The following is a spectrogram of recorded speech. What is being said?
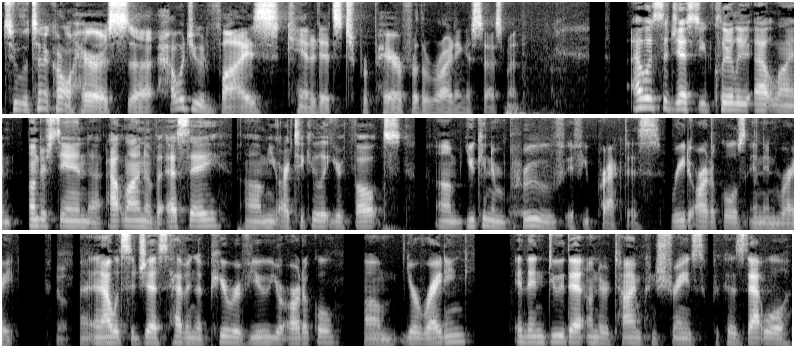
to Lieutenant Colonel Harris, uh, how would you advise candidates to prepare for the writing assessment? I would suggest you clearly outline, understand uh, outline of an essay. Um, you articulate your thoughts. Um, you can improve if you practice. Read articles and then write. Yeah. And I would suggest having a peer review your article, um, your writing, and then do that under time constraints because that will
